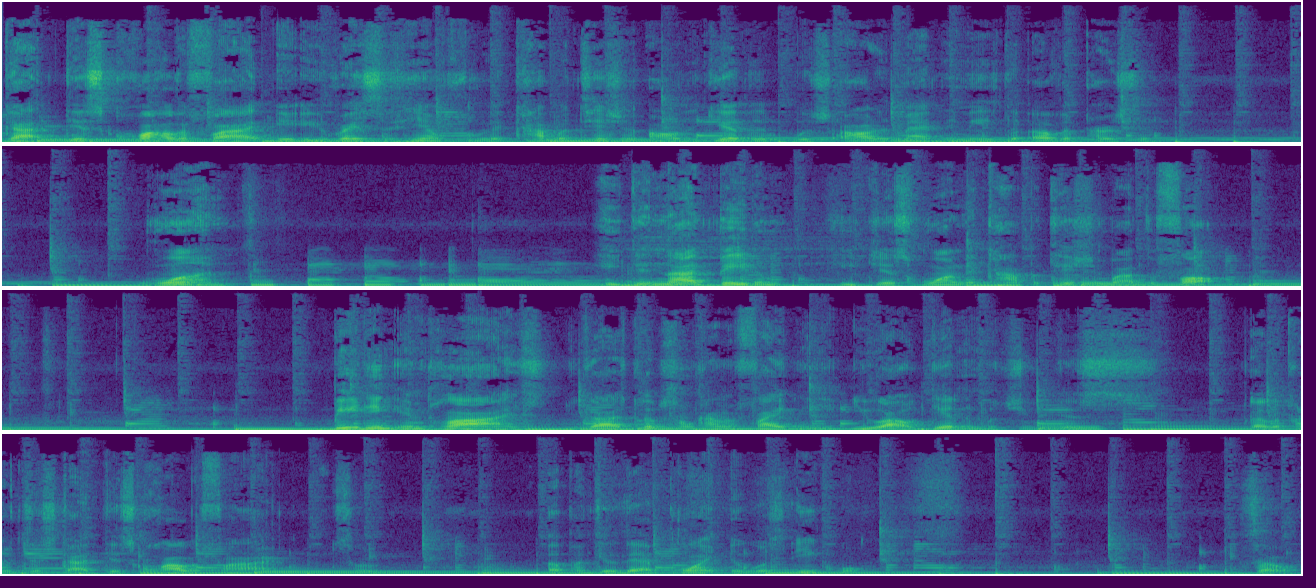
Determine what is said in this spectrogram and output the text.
got disqualified, it erases him from the competition altogether, which automatically means the other person won. He did not beat him, he just won the competition by default. Beating implies you guys put up some kind of fight and you outdid him, but you just, the other person just got disqualified. So up until that point, it was equal. So,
